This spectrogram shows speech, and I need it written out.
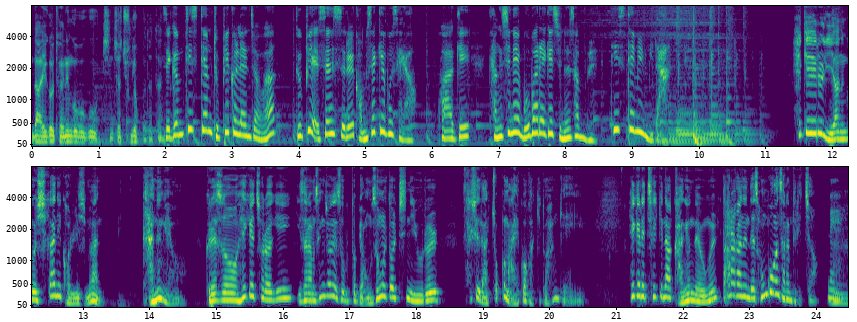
나 이거 되는 거 보고 진짜 충격받았다니까. 지금 티스템 두피 클렌저와 두피 에센스를 검색해 보세요. 과학이 당신의 모발에게 주는 선물 티스템입니다. 해겔을 이해하는 건 시간이 걸리지만 가능해요. 그래서 해겔 철학이 이 사람 생전에서부터 명성을 떨친 이유를 사실 난 조금 알 것 같기도 한 게 해겔의 책이나 강연 내용을 따라가는 데 성공한 사람들 있죠. 네. 음.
